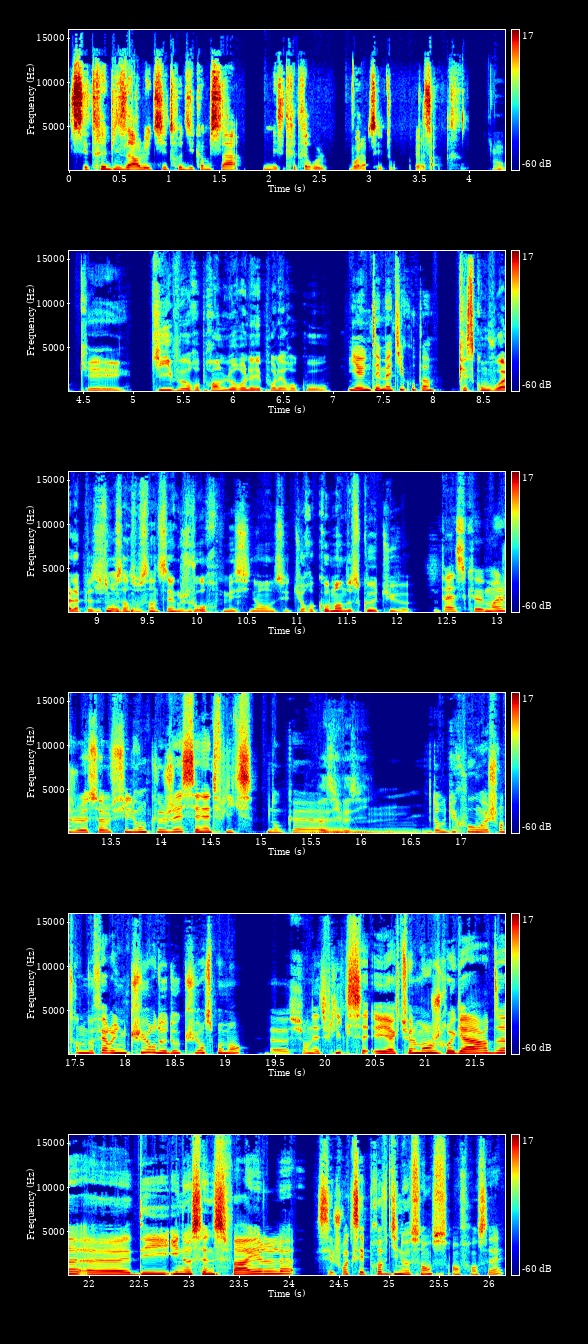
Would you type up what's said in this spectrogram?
C'est très bizarre le titre dit comme ça, mais c'est très très drôle. Voilà, c'est tout. Ça. Ok. Qui veut reprendre le relais pour les recos? Il y a une thématique ou pas? Qu'est-ce qu'on voit à la place de 365 jours? Mais sinon, tu recommandes ce que tu veux. Parce que moi, le seul filon que j'ai, c'est Netflix. Donc, euh, Vas-y, vas-y. Donc du coup, moi, je suis en train de me faire une cure de docu en ce moment euh, sur Netflix et actuellement, je regarde euh, The Innocence File. C'est, je crois que c'est preuve d'innocence en français.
